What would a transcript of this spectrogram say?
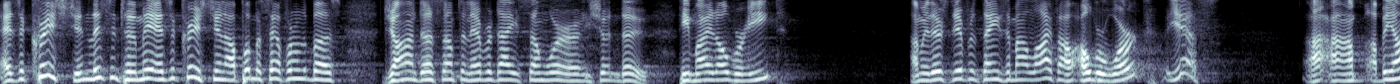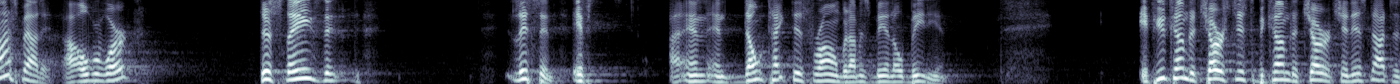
As a Christian, listen to me, as a Christian, I'll put myself on the bus. John does something every day somewhere he shouldn't do. He might overeat. I mean, there's different things in my life. I overwork. Yes. I, I, I'll be honest about it. I overwork. There's things that, listen, if, and, and don't take this wrong, but I'm just being obedient. If you come to church just to become to church and it's not to,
